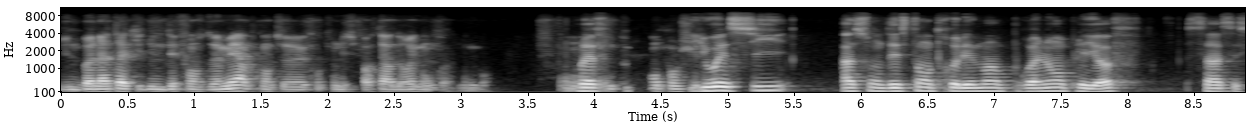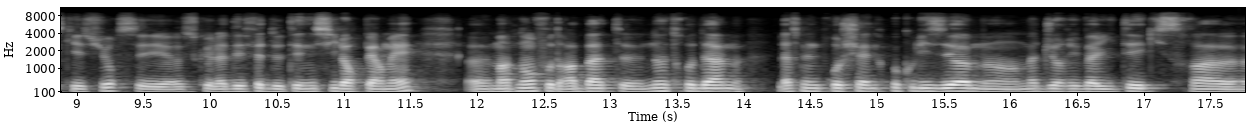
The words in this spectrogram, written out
d'une bonne attaque et d'une défense de merde quand, euh, quand on est supporter d'Oregon. Bon, Bref, USC a son destin entre les mains pour aller en playoff. Ça, c'est ce qui est sûr, c'est euh, ce que la défaite de Tennessee leur permet. Euh, maintenant, il faudra battre Notre-Dame la semaine prochaine au Coliseum, un match de rivalité qui sera euh,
